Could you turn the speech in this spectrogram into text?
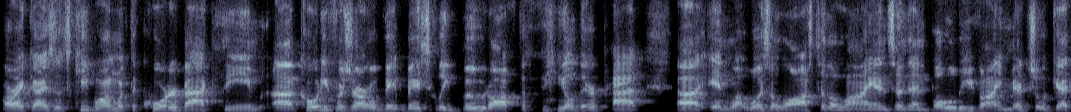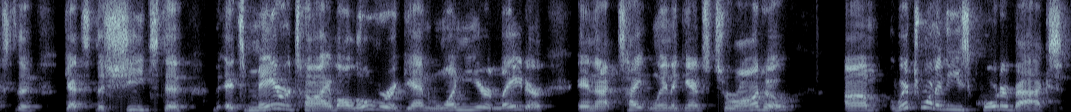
All right, guys, let's keep on with the quarterback theme. Uh, Cody Fajardo ba- basically booed off the field there, Pat, uh, in what was a loss to the Lions, and then Bo Levi Mitchell gets the gets the sheets to it's Maier time all over again one year later in that tight win against Toronto. Um, which one of these quarterbacks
